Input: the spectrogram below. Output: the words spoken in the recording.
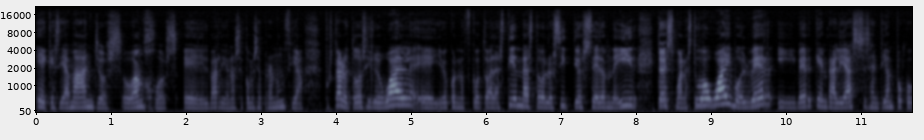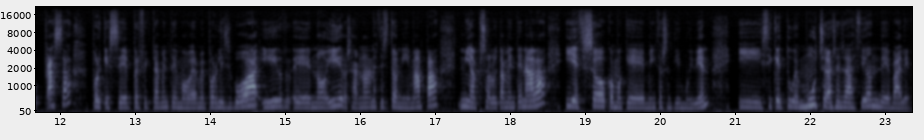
eh, que se llama Anjos o Anjos, eh, el barrio, no sé cómo se pronuncia. Pues claro, todo sigue igual, eh, yo conozco todas las tiendas, todos los sitios, sé dónde ir. Entonces, bueno, estuvo guay volver y ver que en realidad se sentía un poco casa, porque sé perfectamente moverme por Lisboa, ir, no ir, o sea, no necesito ni mapa, ni absolutamente nada, y eso como que me hizo sentir muy bien. Y sí que tuve mucho la sensación de, vale,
